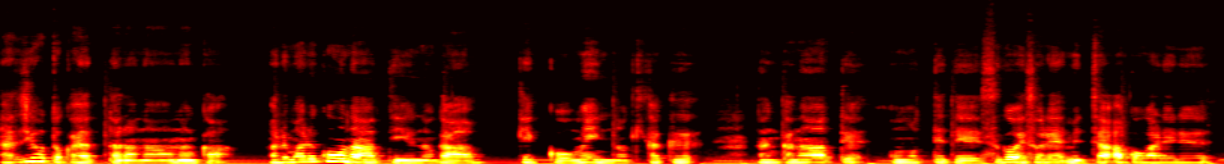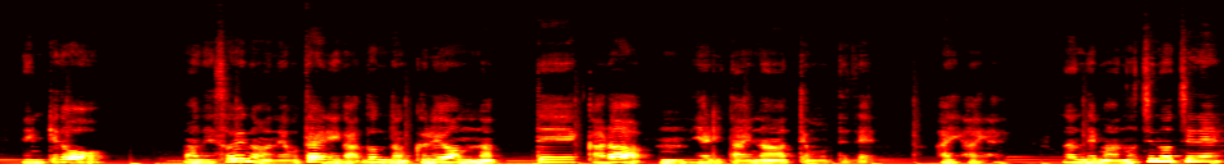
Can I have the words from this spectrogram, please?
ラジオとかやったらな、なんか、〇〇コーナーっていうのが結構メインの企画なんかなって思ってて、すごいそれめっちゃ憧れるねんけど、まあね、そういうのはね、お便りがどんどん来るようになってから、うん、やりたいなって思ってて。はいはいはい。なんでまあ、後々ね、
